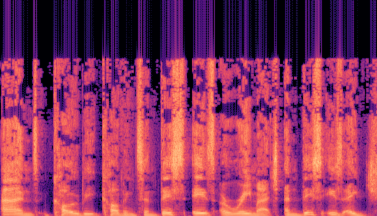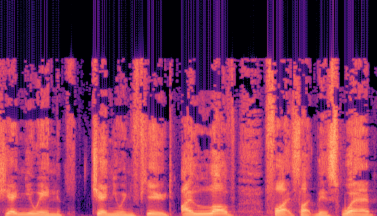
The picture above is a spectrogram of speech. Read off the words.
and Colby Covington. This is a rematch and this is a genuine genuine feud. I love fights like this where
